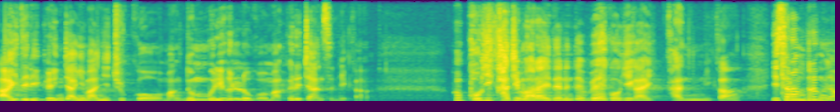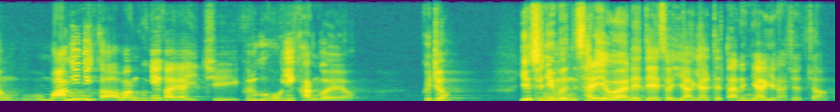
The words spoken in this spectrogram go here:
아이들이 굉장히 많이 죽고 막 눈물이 흐르고 막 그러지 않습니까? 그 거기 가지 말아야 되는데 왜 거기 가, 갑니까? 이 사람들은 그냥 왕이니까 왕궁에 가야 있지. 그리고 거기 간 거예요. 그죠? 예수님은 사례 요한에 대해서 이야기할 때 다른 이야기를 하셨죠.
